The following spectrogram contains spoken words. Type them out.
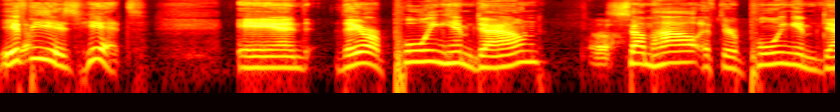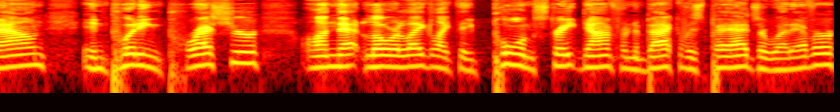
If yep. he is hit and they are pulling him down uh. somehow, if they're pulling him down and putting pressure on that lower leg, like they pull him straight down from the back of his pads or whatever,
